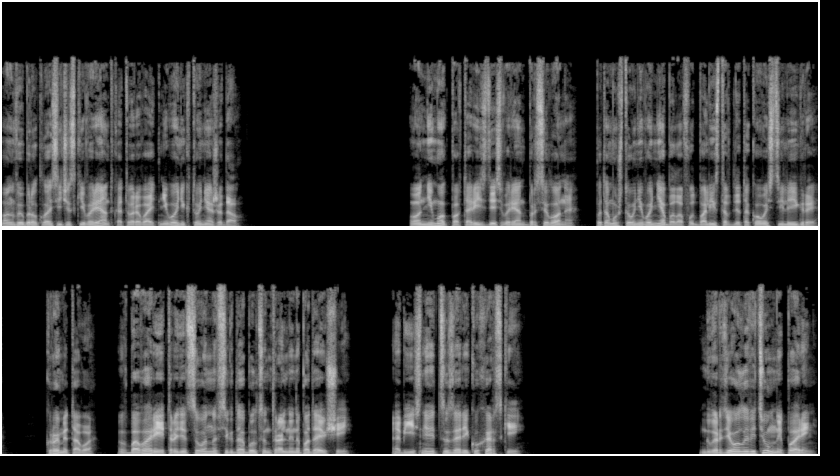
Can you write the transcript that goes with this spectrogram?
Он выбрал классический вариант, которого от него никто не ожидал. Он не мог повторить здесь вариант Барселоны, потому что у него не было футболистов для такого стиля игры. Кроме того, в Баварии традиционно всегда был центральный нападающий, объясняет Цезарий Кухарский. Гвардиола ведь умный парень,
